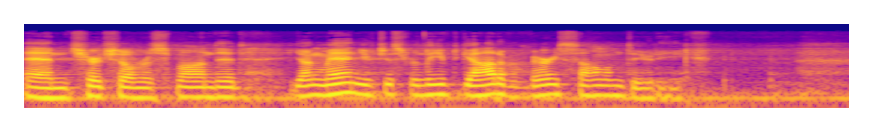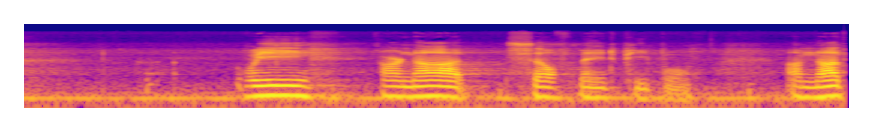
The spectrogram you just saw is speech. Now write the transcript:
And Churchill responded, Young man, you've just relieved God of a very solemn duty. We are not self made people. I'm not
